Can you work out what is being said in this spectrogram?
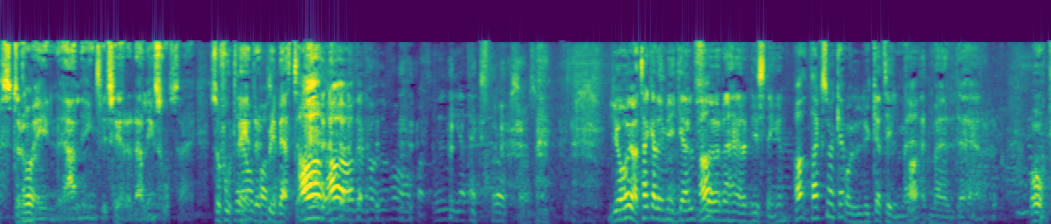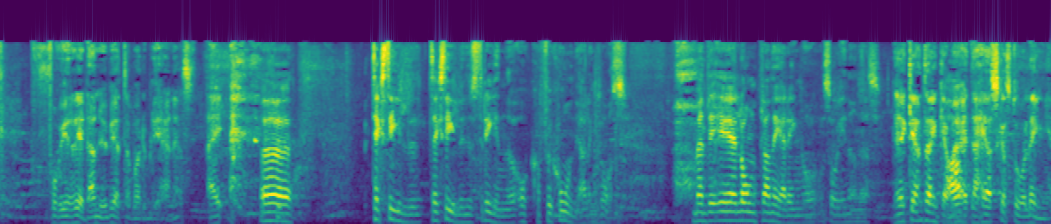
strömma in alla intresserade Alingsåsare. Så fort vädret blir bättre. Ja, ja, det får, det får man hoppas. Det är nya texter också. Så. Ja, jag tackar dig Mikael för ja. den här visningen. Ja, tack så mycket. Och lycka till med, ja. med det här. Och Får vi redan nu veta vad det blir härnäst? Nej. Eh, textil, textilindustrin och konfektion i Alingsås. Men det är lång planering och så innan dess. Det kan jag tänka mig. Det här ska stå länge.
